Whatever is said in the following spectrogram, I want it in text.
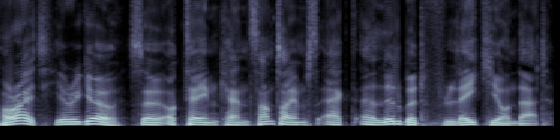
Alright, here we go. So Octane can sometimes act a little bit flaky on that.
